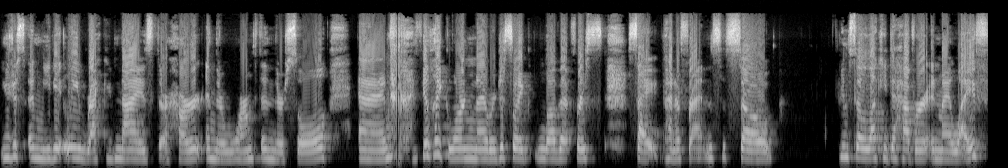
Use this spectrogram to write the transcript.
you just immediately recognize their heart and their warmth and their soul. And I feel like Lauren and I were just like love at first sight kind of friends. So I'm so lucky to have her in my life.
